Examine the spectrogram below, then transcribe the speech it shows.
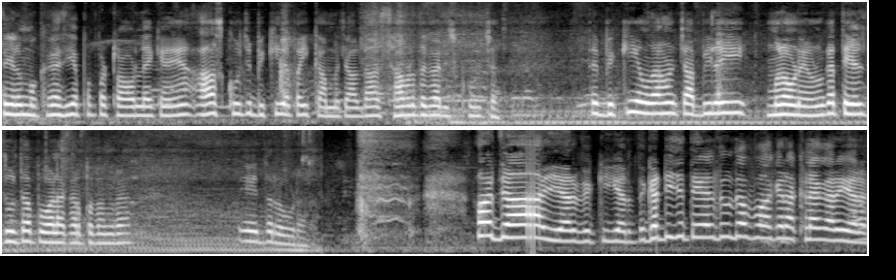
ਤੇਲ ਮੁੱਕ ਗਿਆ ਸੀ, ਆਪਾਂ ਪੈਟਰੋਲ ਲੈ ਕੇ ਆਏ ਆ। ਆਹ ਸਕੂਲ ਚ ਵਿੱਕੀ ਦਾ ਭਾਈ ਕੰਮ ਚੱਲਦਾ ਸਬਰਦਗਾਰੀ ਸਕੂਲ ਚ। ਤੇ ਵਿੱਕੀ ਆਉਂਦਾ ਹੁਣ ਚਾਬੀ ਲਈ, ਮਿਲਾਉਣੇ ਉਹਨੂੰ ਕਹ ਤੇਲ ਤੂਲ ਤਾਂ ਪਵਾਲਾ ਕਰ, ਪਤੰਦਰਾ। ਇਹ ਇੱਧਰ ਰੋਡ ਆ। ਓ ਜਾ ਯਾਰ ਵਿੱਕੀ ਯਾਰ ਤੇ ਗੱਡੀ 'ਚ ਤੇਲ ਤੂਲ ਤਾਂ ਪਵਾ ਕੇ ਰੱਖ ਲਿਆ ਕਰ ਯਾਰ।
